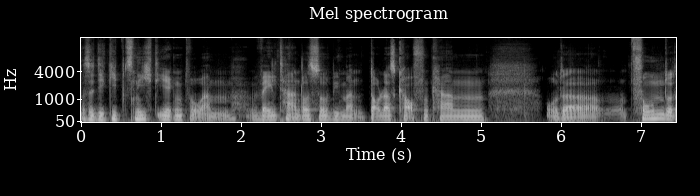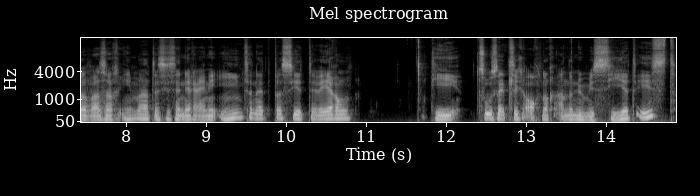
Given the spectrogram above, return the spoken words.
Also die gibt's nicht irgendwo am Welthandel, so wie man Dollars kaufen kann oder Pfund oder was auch immer. Das ist eine reine internetbasierte Währung, die zusätzlich auch noch anonymisiert ist.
